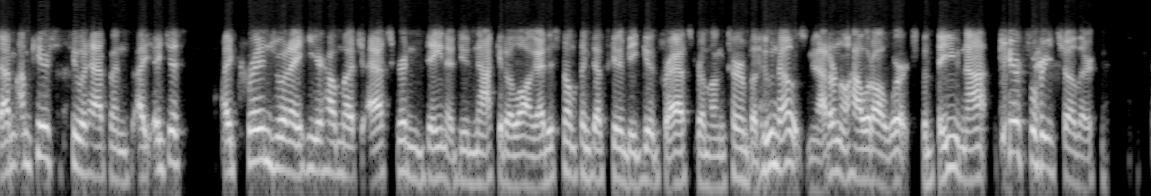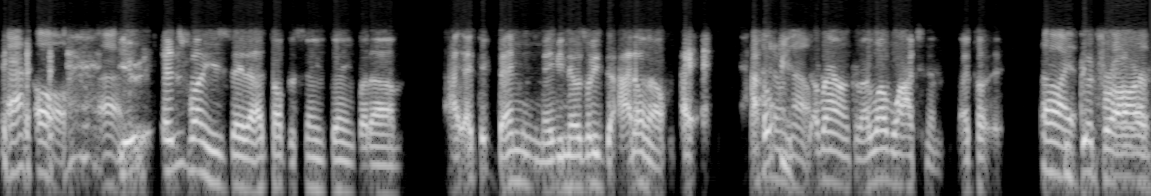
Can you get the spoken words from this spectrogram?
I'm I'm curious to see what happens. I, I just I cringe when I hear how much Askren and Dana do not get along. I just don't think that's going to be good for Askren long term. But who knows? I mean, I don't know how it all works, but they do not care for each other at all. Uh, you, it's funny you say that. I thought the same thing, but um, I, I think Ben maybe knows what he's. I don't know. I I hope don't he's know. around because I love watching him. I thought oh, I, he's good for I our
